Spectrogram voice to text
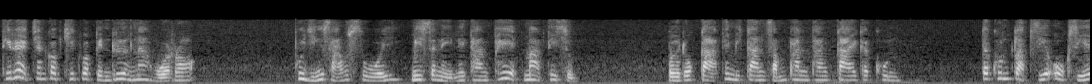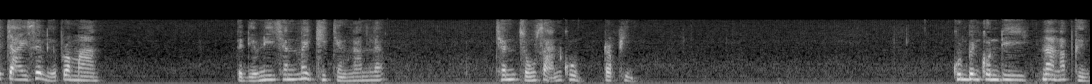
ที่แรกฉันก็คิดว่าเป็นเรื่องน่าหัวเราะ ผู้หญิงสาวสวยมีเสน่ห์ในทางเพศมากที่สุด เปิดโอกาสให้มีการสัมพันธ์ทางกายกับคุณ แต่คุณกลับเสียอกเสียใจเสียเหลือประมาณ แต่เดี๋ยวนี้ฉันไม่คิดอย่างนั้นแล้ว ฉันสงสารคุณระพินคุณเป็นคนดี น่านับถือ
